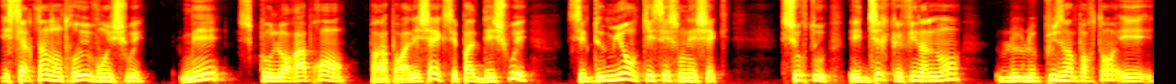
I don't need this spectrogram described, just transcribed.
Et certains d'entre eux vont échouer. Mais ce qu'on leur apprend par rapport à l'échec, c'est pas d'échouer, c'est de mieux encaisser son échec. Surtout. Et dire que finalement, le, plus important et,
